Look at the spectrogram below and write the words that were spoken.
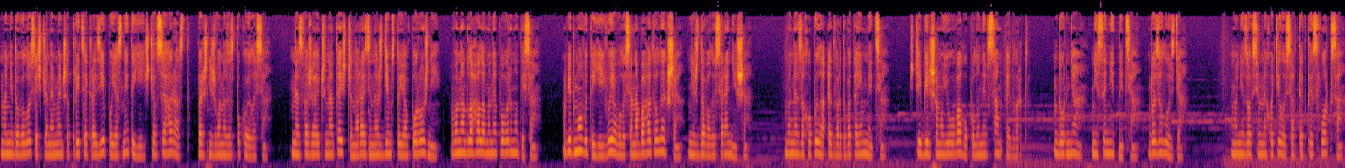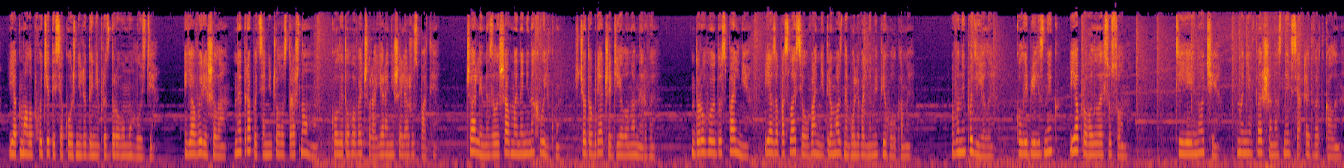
Мені довелося щонайменше 30 разів пояснити їй, що все гаразд, перш ніж вона заспокоїлася. Незважаючи на те, що наразі наш дім стояв порожній, вона благала мене повернутися. Відмовити їй виявилося набагато легше, ніж здавалося раніше. Мене захопила Едвардова таємниця. Ще більше мою увагу полонив сам Едвард. Дурня, нісенітниця, безглуздя. Мені зовсім не хотілося втекти з Форкса, як мало б хотітися кожній людині при здоровому глузді. Я вирішила, не трапиться нічого страшного, коли того вечора я раніше ляжу спати. Чарлі не залишав мене ні на хвильку, що добряче діяло на нерви. Дорогою до спальні я запаслася у ванні трьома знеболювальними пігулками. Вони подіяли. Коли біль зник, я провалилась у сон. Тієї ночі мені вперше наснився Едвард Кален.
